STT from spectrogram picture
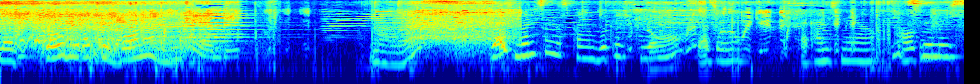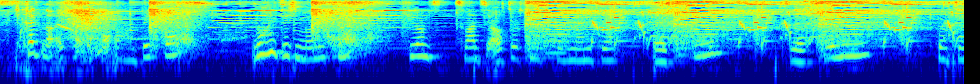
Let's go, direkt gewonnen. Nice. 12 Münzen, bringt wirklich viel. Also, da kann ich mir kaufen. Ich krieg noch, ich grad noch eine Big Box. 90 Münzen, 24 Ausrüstungsfragmente, 11 Stu, 12 Gummi, 15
